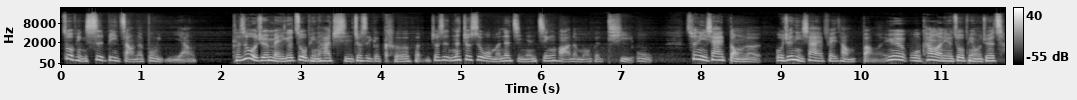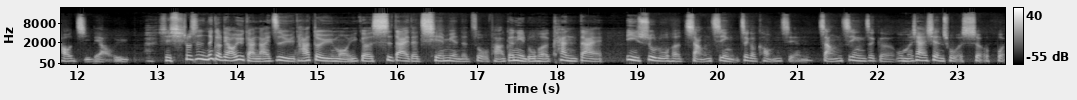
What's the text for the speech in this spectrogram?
作品势必长得不一样。可是我觉得每一个作品它其实就是一个刻痕，就是那就是我们那几年精华的某个体悟。所以你现在懂了，我觉得你现在也非常棒，因为我看完你的作品，我觉得超级疗愈。谢谢。就是那个疗愈感来自于他对于某一个世代的切面的做法，跟你如何看待艺术，如何长进这个空间，长进这个我们现在现处的社会。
